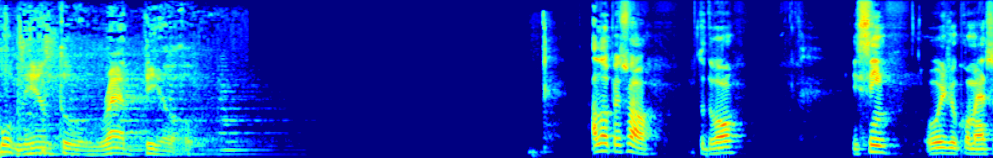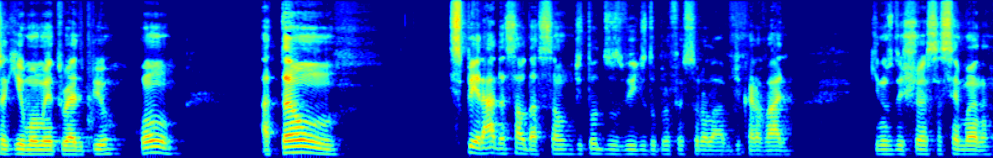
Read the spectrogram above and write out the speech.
Momento Red Pill. Alô, pessoal, tudo bom? E sim, hoje eu começo aqui o Momento Red Pill com a tão esperada saudação de todos os vídeos do professor Olavo de Carvalho, que nos deixou essa semana.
